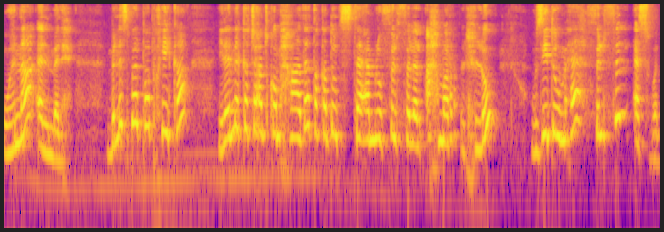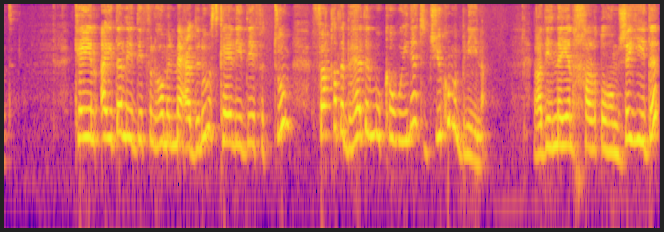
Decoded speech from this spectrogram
وهنا الملح. بالنسبة للبابريكا إلا ما كانت عندكم حاضر تقدروا تستعملوا فلفل الأحمر الحلو وزيدوا معاه فلفل أسود. كاين أيضا اللي يضيف لهم المعدنوس كاين اللي يضيف الثوم فقط بهذه المكونات تجيكم بنينة. غادي هنايا نخلطوهم جيدا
